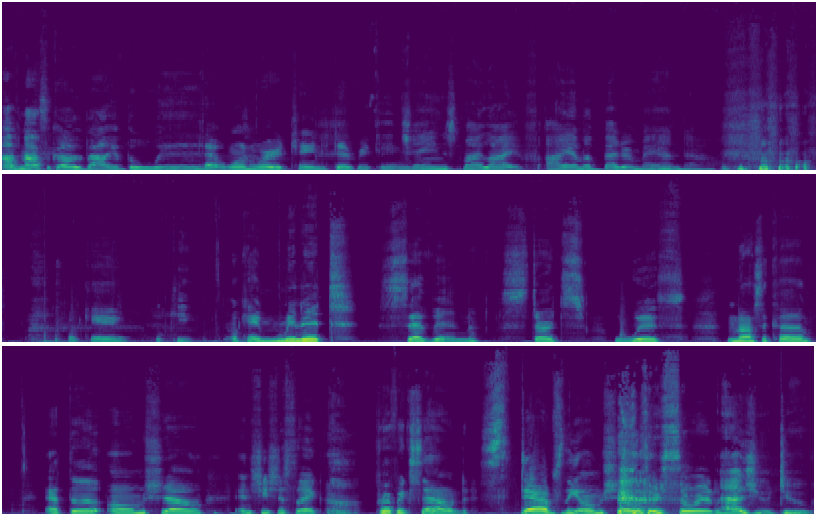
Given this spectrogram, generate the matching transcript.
of Nausicaa, the Valley of the Wind. that one word changed everything. It changed my life. I am a better man now. okay. Okay. Okay, minute seven starts with Nausicaa at the um shell, and she's just like, perfect sound. Stabs the um shell with her sword. As you do.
